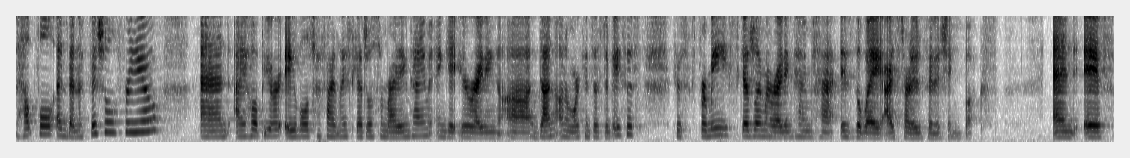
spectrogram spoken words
helpful and beneficial for you. And I hope you're able to finally schedule some writing time and get your writing uh, done on a more consistent basis. Because for me, scheduling my writing time ha- is the way I started finishing books. And if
